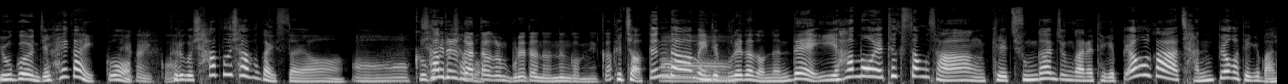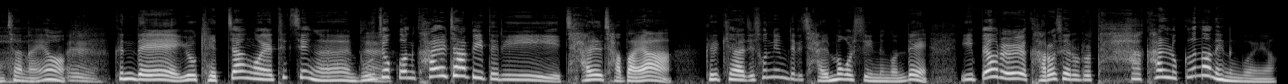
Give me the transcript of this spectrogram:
요거 이제 회가 있고, 회가 있고, 그리고 샤브샤브가 있어요. 어, 그 샤브샤브. 회를 갖다 그럼 물에다 넣는 겁니까? 그렇죠. 뜬 다음에 어. 이제 물에다 넣는데 이 하모의 특성상 이렇게 중간 중간에 되게 뼈가 잔 뼈가 되게 많잖아요. 어. 근데 요 갯장어의 특징은 무조건 네. 칼잡이들이 잘 잡아야 그렇게 해야지 손님들이 잘 먹을 수 있는 건데 이 뼈를 가로 세로로 다 칼로 끊어내는 거예요.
